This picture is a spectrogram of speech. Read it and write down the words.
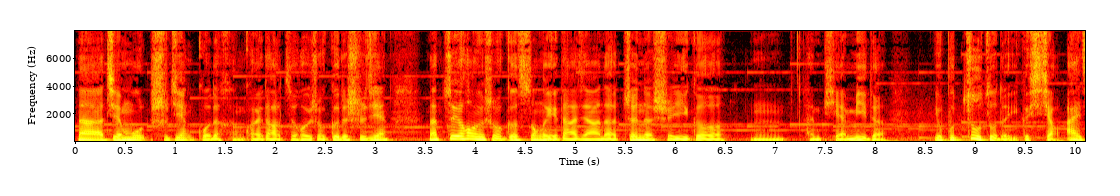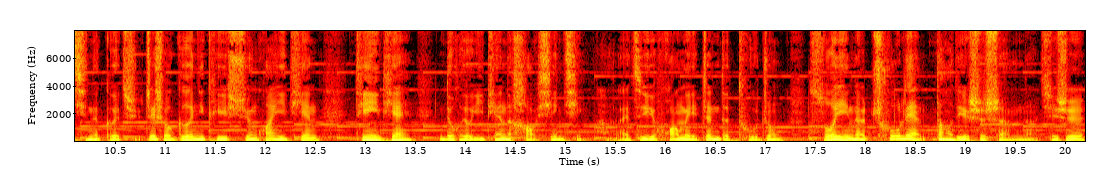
那节目时间过得很快，到最后一首歌的时间。那最后一首歌送给大家的，真的是一个嗯很甜蜜的又不做作的一个小爱情的歌曲。这首歌你可以循环一天，听一天，你都会有一天的好心情啊！来自于黄美珍的《途中》。所以呢，初恋到底是什么呢？其实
